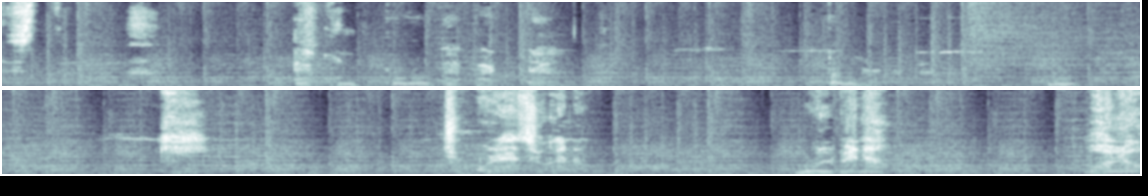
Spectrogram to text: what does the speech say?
আস্তে। এখন পুরো ব্যাপারটা তোমার? কি? চুপ করে আছো কেন? বলবে না? বলো।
